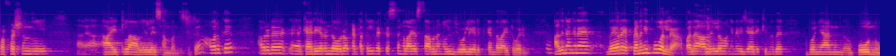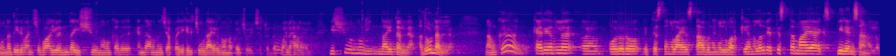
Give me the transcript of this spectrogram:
പ്രൊഫഷണൽ ആയിട്ടുള്ള ആളുകളെ സംബന്ധിച്ചിട്ട് അവർക്ക് അവരുടെ കരിയറിന്റെ ഓരോ ഘട്ടത്തിൽ വ്യത്യസ്തങ്ങളായ സ്ഥാപനങ്ങളിൽ ജോലി എടുക്കേണ്ടതായിട്ട് വരും. അതിനങ്ങനെ വേറെ പിണങ്ങിപ്പോവല്ല പല ആളുകളും അങ്ങനെ വിചാരിക്കുന്നത് അപ്പോൾ ഞാൻ പോകുന്നു എന്ന് തീരുമാനിച്ചപ്പോൾ അയ്യോ എന്താ ഇഷ്യൂ? നമുക്കത് എന്താണെന്ന് വെച്ചാൽ പരിഹരിച്ചുകൂടായിരുന്നു? എന്നൊക്കെ ചോദിച്ചിട്ടുണ്ട് പല ആളുകളും ഇഷ്യൂ ഒന്നും ഉണ്ടായിട്ടല്ല. അതുകൊണ്ടല്ല. നമുക്ക് കരിയറിൽ ഓരോരോ വ്യത്യസ്തങ്ങളായ സ്ഥാപനങ്ങളിൽ വർക്ക് ചെയ്യുക എന്നുള്ളത് വ്യത്യസ്തമായ എക്സ്പീരിയൻസ് ആണല്ലോ.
